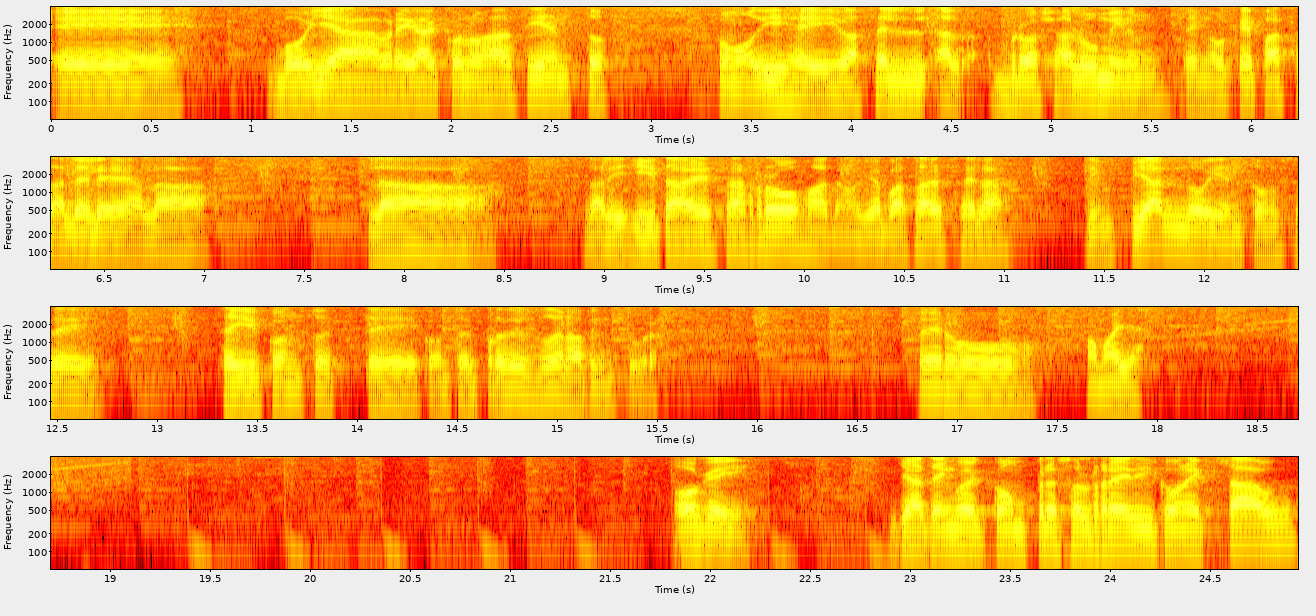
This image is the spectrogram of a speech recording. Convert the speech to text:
Eh, voy a bregar con los asientos. Como dije, iba a ser brush aluminum. Tengo que pasarle a la, la, la lijita esa roja, tengo que pasársela, limpiarlo y entonces seguir con todo, este, con todo el proceso de la pintura. Pero vamos allá. Ok, ya tengo el compresor ready conectado.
